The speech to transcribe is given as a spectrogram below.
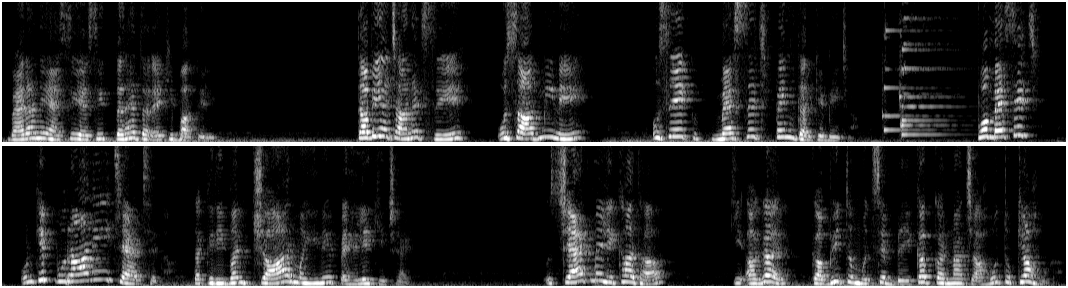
वैरा ने ऐसी ऐसी तरह तरह की बातें लिखी तभी अचानक से उस आदमी ने उसे एक मैसेज पिन करके भेजा। वो मैसेज उनकी पुरानी चैट से था। तकरीबन चार महीने पहले की चैट थी। उस चैट में लिखा था कि अगर कभी तुम मुझसे ब्रेकअप करना चाहो तो क्या होगा?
